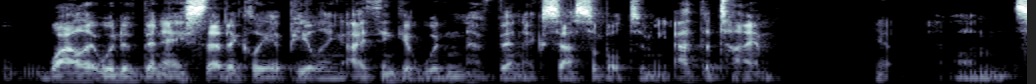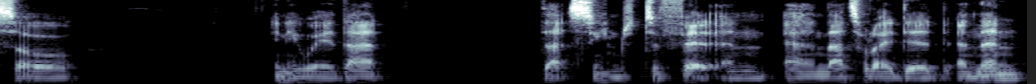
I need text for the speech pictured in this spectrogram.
while it would have been aesthetically appealing, I think it wouldn't have been accessible to me at the time. Yeah. And so anyway, that that seemed to fit and and that's what I did. And then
